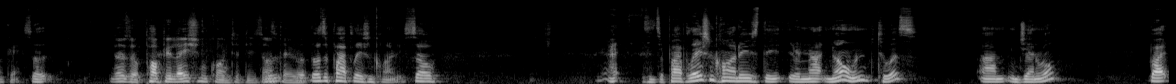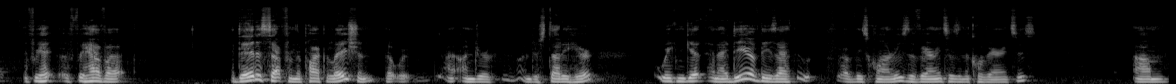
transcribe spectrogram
Okay, so those are population quantities, aren't those, they? Those are population quantities. So since they're population quantities, they, they're not known to us um, in general. But if we if we have a, a data set from the population that we're uh, under under study here, we can get an idea of these of these quantities, the variances and the covariances, um,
